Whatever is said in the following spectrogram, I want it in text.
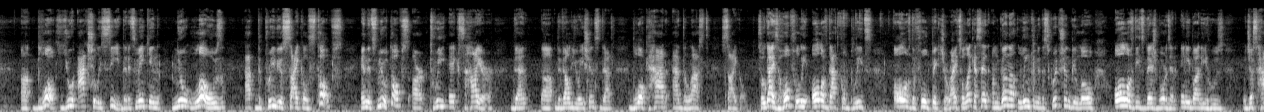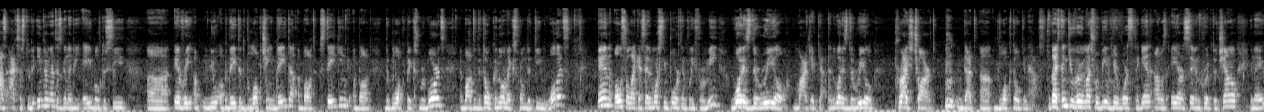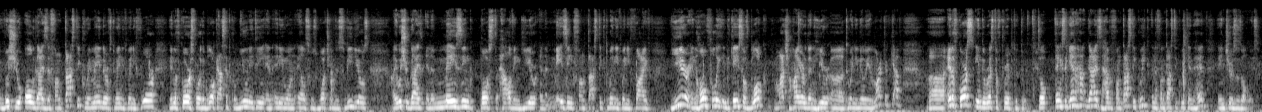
uh, block, you actually see that it's making new lows at the previous cycle's tops, and its new tops are 3x higher than uh, the valuations that block had at the last cycle. So guys, hopefully all of that completes all of the full picture, right? So like I said, I'm gonna link in the description below all of these dashboards and anybody who's just has access to the internet is gonna be able to see uh, every up new updated blockchain data about staking, about the BlockPicks rewards, about the tokenomics from the team wallets, and also, like I said, most importantly for me, what is the real market cap and what is the real price chart that uh, block token has. So guys, thank you very much for being here once again. I was AR7 Crypto Channel and I wish you all guys a fantastic remainder of 2024 and of course for the block asset community and anyone else who's watching these videos. I wish you guys an amazing post-halving year, an amazing, fantastic 2025 year, and hopefully in the case of Block, much higher than here, uh, 20 million market cap. Uh, and of course in the rest of crypto too. So thanks again guys, have a fantastic week and a fantastic weekend ahead and cheers as always.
